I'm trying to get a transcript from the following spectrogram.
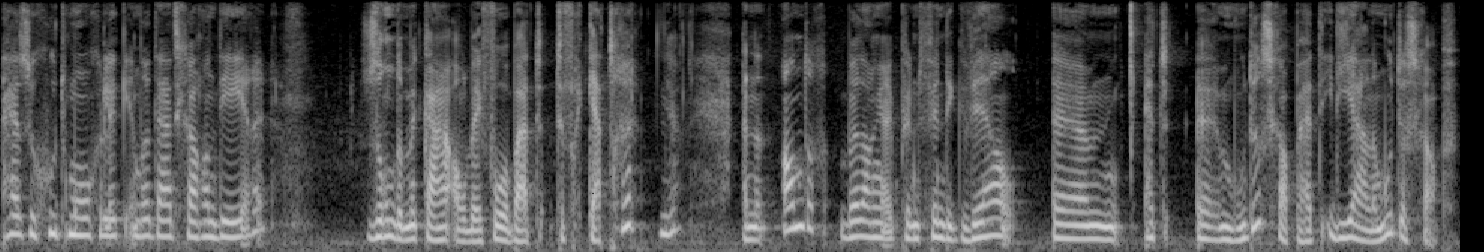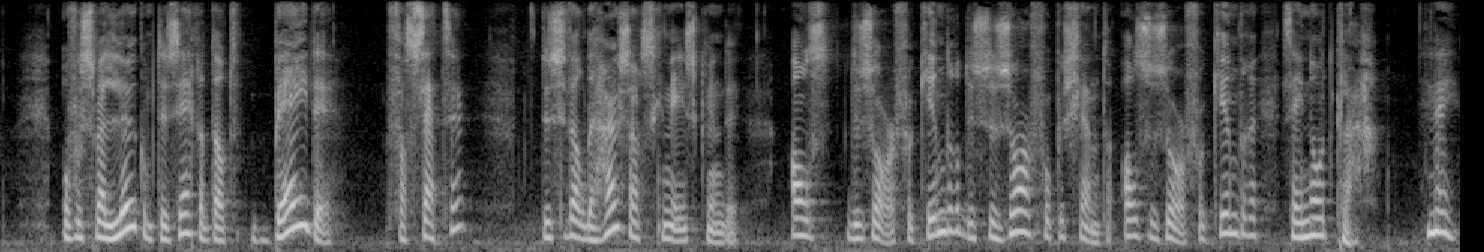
hè, zo goed mogelijk inderdaad garanderen zonder elkaar al bij voorbaat te verketteren. Ja. En een ander belangrijk punt vind ik wel um, het uh, moederschap, het ideale moederschap. Overigens wel leuk om te zeggen dat beide facetten, dus zowel de huisartsgeneeskunde als de zorg voor kinderen, dus de zorg voor patiënten als de zorg voor kinderen, zijn nooit klaar. Nee.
